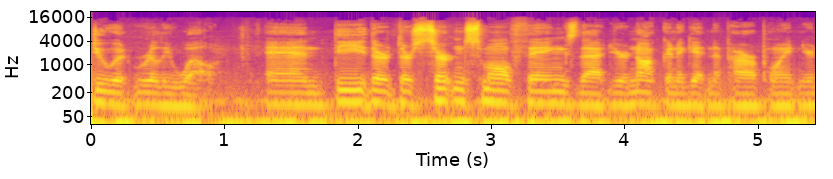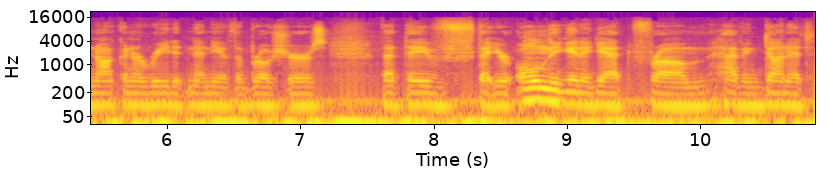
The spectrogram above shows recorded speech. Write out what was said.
do it really well. And the there, there's certain small things that you're not going to get in a PowerPoint. You're not going to read it in any of the brochures that they've that you're only going to get from having done it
